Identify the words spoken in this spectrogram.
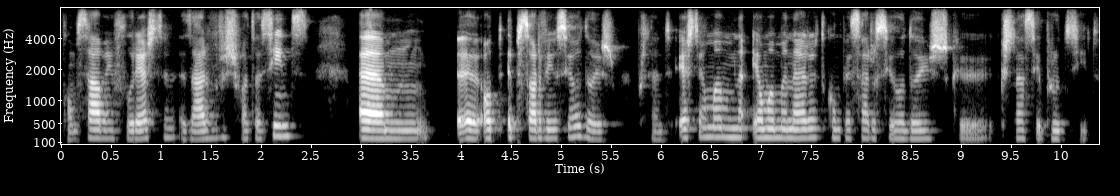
como sabem, floresta, as árvores, fotossíntese, um, absorvem o CO2. Portanto, esta é uma, é uma maneira de compensar o CO2 que, que está a ser produzido.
